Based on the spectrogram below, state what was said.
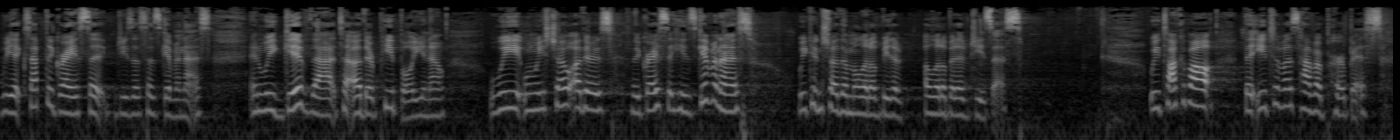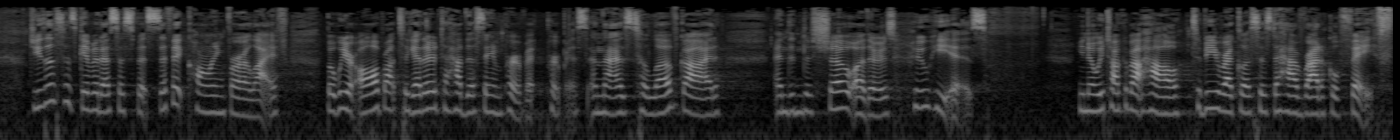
we accept the grace that Jesus has given us, and we give that to other people. You know, we, when we show others the grace that He's given us, we can show them a little bit of, a little bit of Jesus. We talk about that each of us have a purpose. Jesus has given us a specific calling for our life, but we are all brought together to have the same purpose, and that is to love God and then to show others who He is. You know, we talk about how to be reckless is to have radical faith.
